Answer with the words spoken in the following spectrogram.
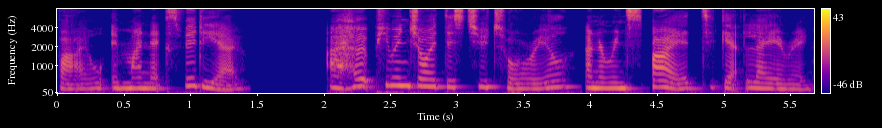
file in my next video. I hope you enjoyed this tutorial and are inspired to get layering.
